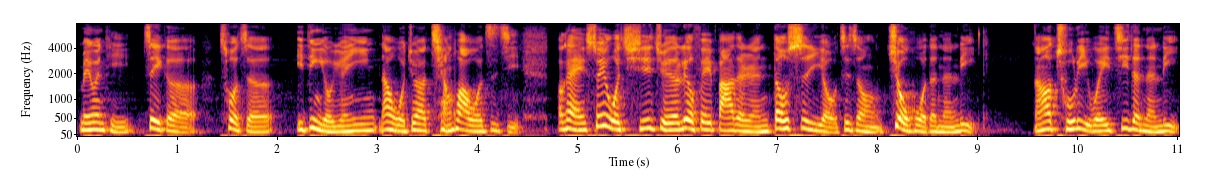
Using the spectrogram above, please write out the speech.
没问题，这个挫折一定有原因，那我就要强化我自己。OK，所以我其实觉得六飞八的人都是有这种救火的能力。然后处理危机的能力，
